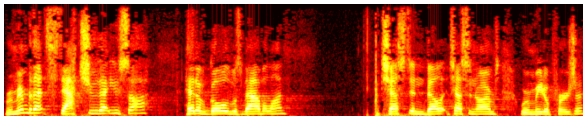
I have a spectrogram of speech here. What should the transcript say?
Remember that statue that you saw? Head of gold was Babylon. Chest and, belly, chest and arms were Medo-Persia.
